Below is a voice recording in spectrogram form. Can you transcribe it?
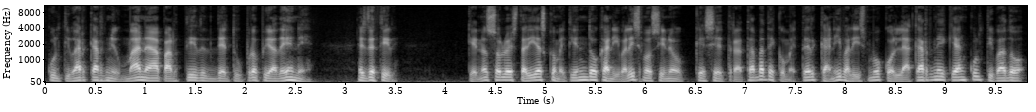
cultivar carne humana a partir de tu propio ADN. Es decir, que no solo estarías cometiendo canibalismo, sino que se trataba de cometer canibalismo con la carne que han cultivado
